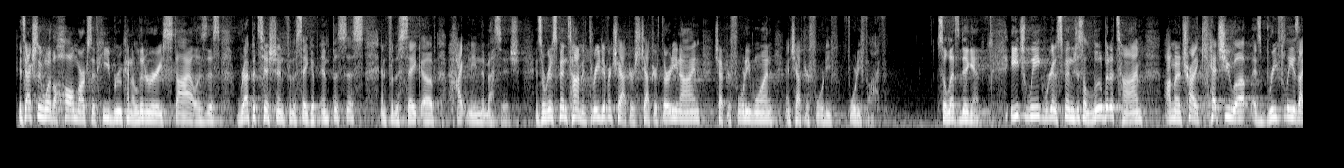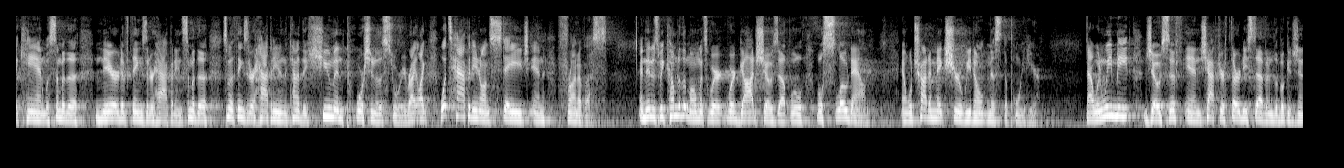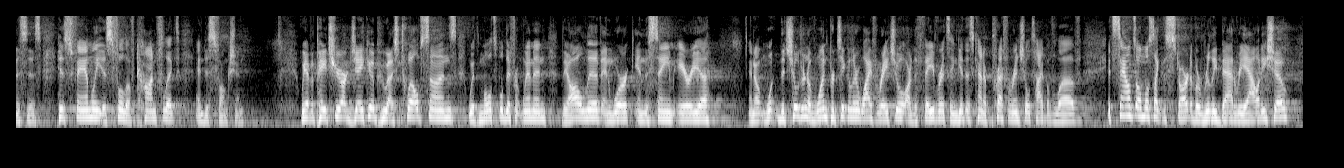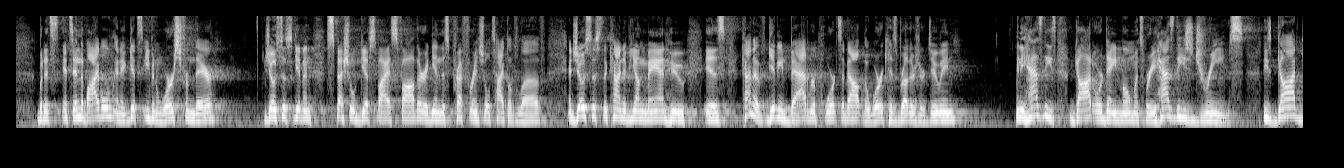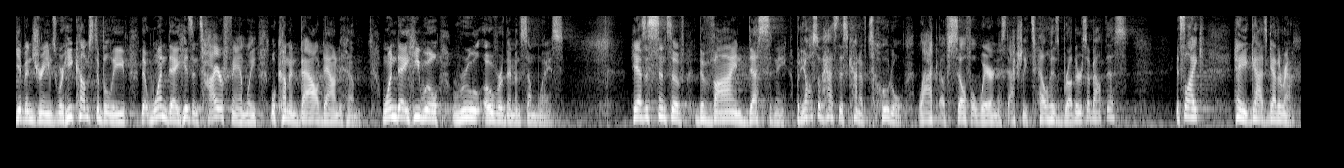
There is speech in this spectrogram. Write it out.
It's actually one of the hallmarks of Hebrew kind of literary style is this repetition for the sake of emphasis and for the sake of heightening the message. And so we're going to spend time in three different chapters, chapter 39, chapter 41, and chapter 40, 45. So let's dig in. Each week, we're going to spend just a little bit of time. I'm going to try to catch you up as briefly as I can with some of the narrative things that are happening, some of the, some of the things that are happening in the kind of the human portion of the story, right? Like what's happening on stage in front of us. And then as we come to the moments where, where God shows up, we'll, we'll slow down and we'll try to make sure we don't miss the point here. Now, when we meet Joseph in chapter 37 of the book of Genesis, his family is full of conflict and dysfunction. We have a patriarch, Jacob, who has 12 sons with multiple different women. They all live and work in the same area. And uh, the children of one particular wife, Rachel, are the favorites and get this kind of preferential type of love. It sounds almost like the start of a really bad reality show, but it's, it's in the Bible and it gets even worse from there. Joseph's given special gifts by his father, again, this preferential type of love. And Joseph's the kind of young man who is kind of giving bad reports about the work his brothers are doing. And he has these God ordained moments where he has these dreams, these God given dreams, where he comes to believe that one day his entire family will come and bow down to him. One day he will rule over them in some ways. He has a sense of divine destiny, but he also has this kind of total lack of self awareness to actually tell his brothers about this. It's like, hey, guys, gather around.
